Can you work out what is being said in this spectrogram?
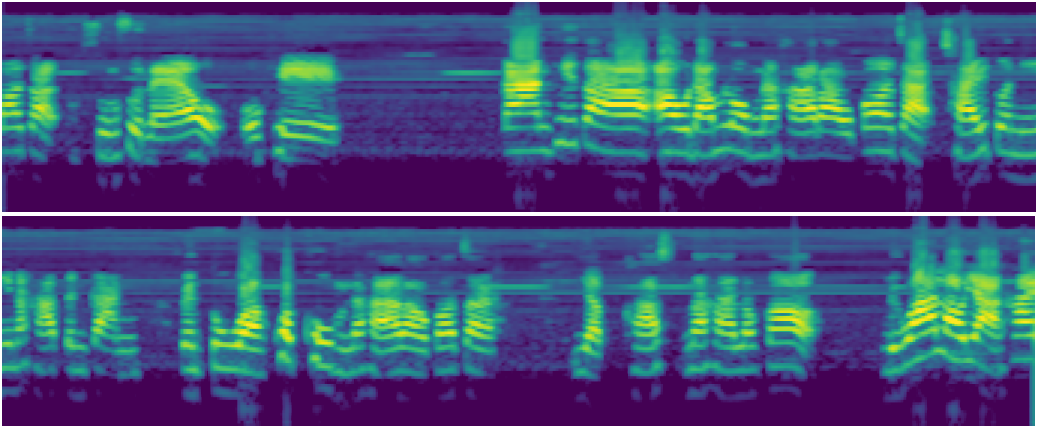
ก็จะสูงสุดแล้ว โอเค การที่จะเอาดัมลงนะคะ เราก็จะใช้ตัวนี้นะคะ เป็นการเป็นตัวควบคุมนะคะ เราก็จะ เหยียบคลัสนะคะ แล้วก็หรือว่าเราอยากให้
